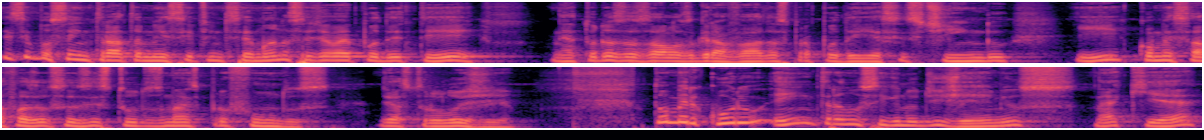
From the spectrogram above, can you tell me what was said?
E se você entrar também esse fim de semana, você já vai poder ter né, todas as aulas gravadas para poder ir assistindo e começar a fazer os seus estudos mais profundos de astrologia. Então Mercúrio entra no signo de Gêmeos, né, que é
